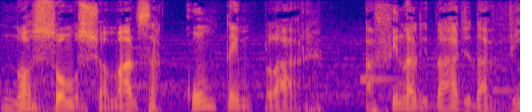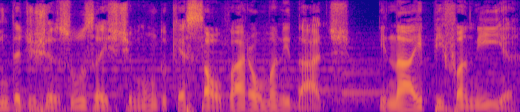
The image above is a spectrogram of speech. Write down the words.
nós somos chamados a contemplar a finalidade da vinda de Jesus a este mundo que é salvar a humanidade. E na Epifania,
